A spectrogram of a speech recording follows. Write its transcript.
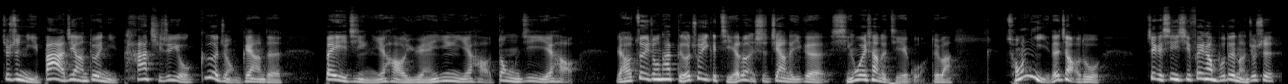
就是你爸这样对你，他其实有各种各样的背景也好、原因也好、动机也好，然后最终他得出一个结论是这样的一个行为上的结果，对吧？从你的角度。这个信息非常不对等，就是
